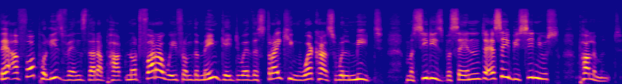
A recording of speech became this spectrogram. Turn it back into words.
there are four police vans that are parked not far away from the main gate where the striking workers will meet. Mercedes Besent, SABC News, Parliament.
